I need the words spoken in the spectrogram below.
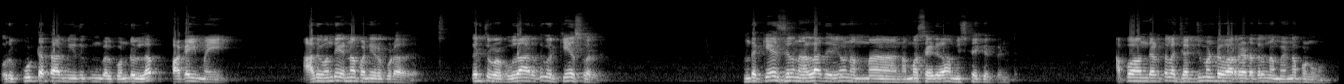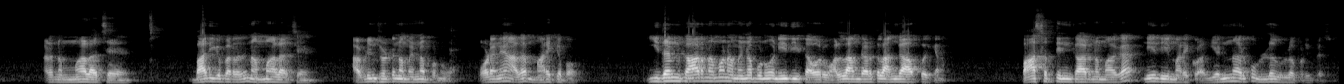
ஒரு கூட்டத்தார் மீது உங்கள் கொண்டுள்ள பகைமை. அது வந்து என்ன பண்ணிடக்கூடாது? வெறுத்து உதாரணத்துக்கு ஒரு கேஸ் வருது. இந்த கேஸில் நல்லா தெரியும் நம்ம நம்ம சைடு தான் மிஸ்டேக் இருக்குன்ட்டு. அப்போ அந்த இடத்துல ஜட்ஜ்மெண்ட் வர்ற இடத்துல நம்ம என்ன பண்ணுவோம்? அது நம்மளாச்சே பாதிக்கப்படுறது நம்ம ஆளாச்சே அப்படின்னு சொல்லிட்டு நம்ம என்ன பண்ணுவோம்? உடனே அதை மறைக்க போவோம். இதன் காரணமாக நம்ம என்ன பண்ணுவோம்? நீதி தவறுவோம் அல்ல அந்த இடத்துல அங்கே ஆப்பு வைக்கணும். பாசத்தின் காரணமாக நீதியை மறைக்கூடாது என்ன இருக்கும் உள்ளது உள்ளபடி பேசும்.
